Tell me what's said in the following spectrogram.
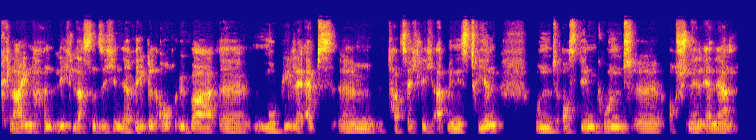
kleinhandlich, lassen sich in der Regel auch über äh, mobile Apps ähm, tatsächlich administrieren und aus dem Grund äh, auch schnell erlernen.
